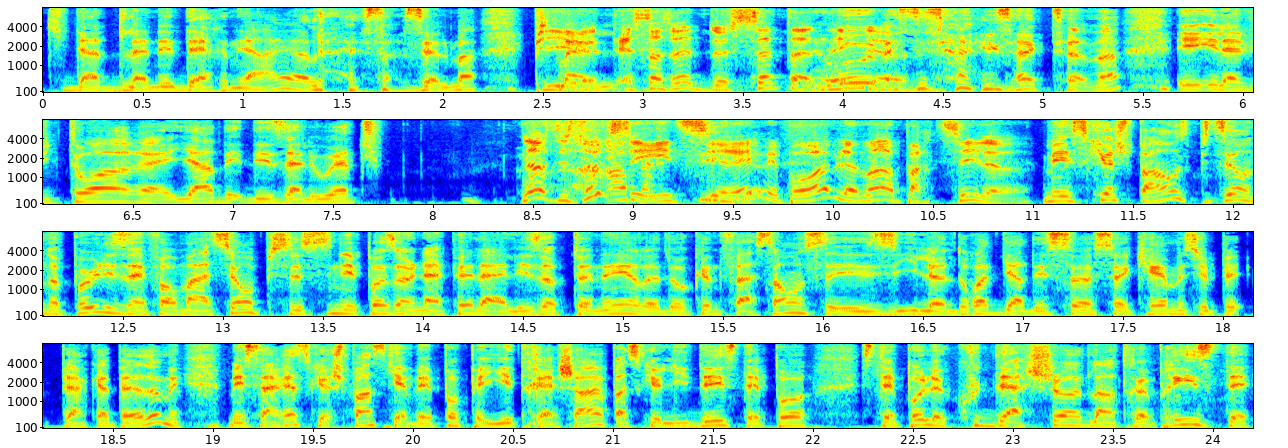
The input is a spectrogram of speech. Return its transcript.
qui date de l'année dernière, essentiellement. Puis ben, euh, essentiellement de cette année. Oui, ben, c'est ça, exactement. Et, la victoire euh, hier des, des Alouettes, non, c'est sûr que c'est étiré, mais probablement en partie. Là. Mais ce que je pense, puis tu sais, on a peu les informations, puis ceci n'est pas un appel à les obtenir d'aucune façon. C'est, il a le droit de garder ça secret, M. Pierre Capello, mais, mais ça reste que je pense qu'il avait pas payé très cher parce que l'idée, c'était pas c'était pas le coût d'achat de l'entreprise, c'était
